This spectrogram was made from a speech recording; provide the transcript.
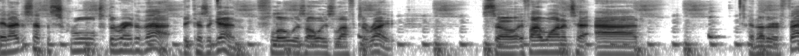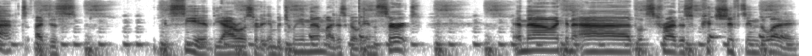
and I just have to scroll to the right of that, because again, flow is always left to right. So if I wanted to add another effect, I just, you can see it, the arrow sort of in between them, I just go insert, and now I can add, let's try this pitch shifting delay.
